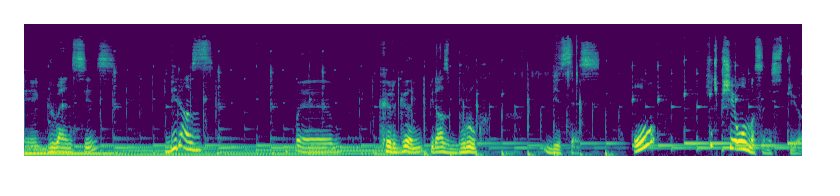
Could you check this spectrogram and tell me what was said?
e, güvensiz, biraz e, kırgın, biraz buruk bir ses. O hiçbir şey olmasın istiyor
